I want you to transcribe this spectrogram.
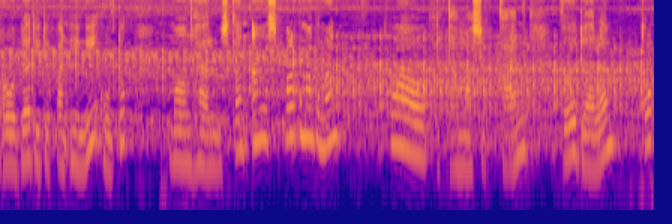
roda di depan ini untuk menghaluskan aspal teman-teman. Wow, kita masukkan ke dalam truk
